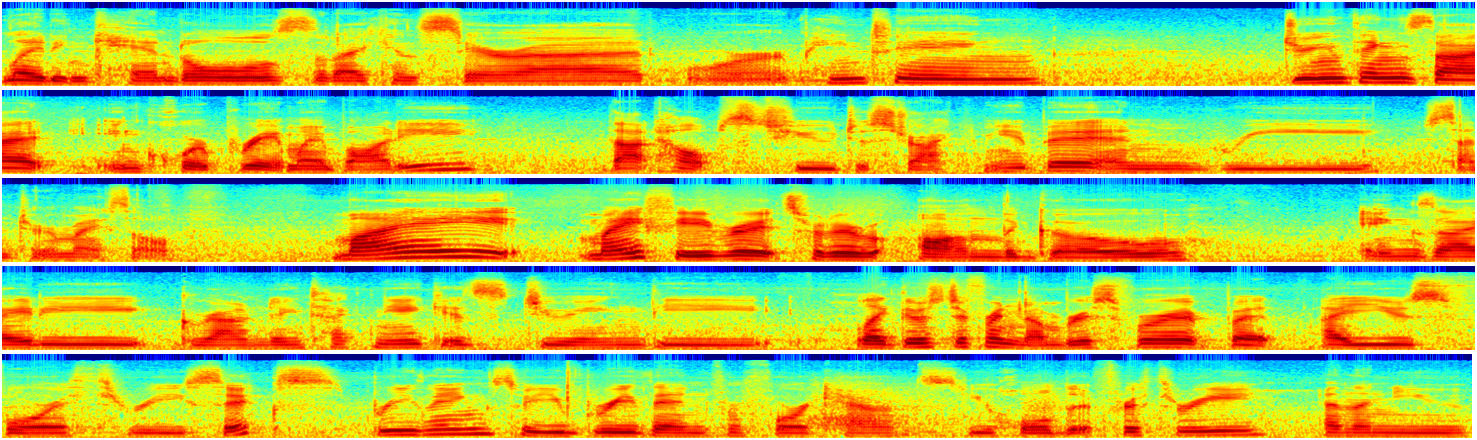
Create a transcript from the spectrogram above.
lighting candles that I can stare at or painting, doing things that incorporate my body, that helps to distract me a bit and re-center myself. My my favorite sort of on the go anxiety grounding technique is doing the like there's different numbers for it, but I use four, three, six breathing. So you breathe in for four counts, you hold it for three, and then you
